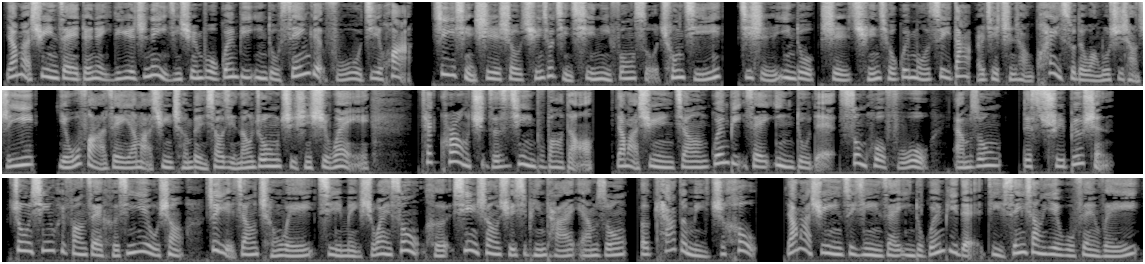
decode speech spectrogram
亚马逊在短短一个月之内已经宣布关闭印度三个服务计划。这也显示，受全球景气逆风所冲击，即使印度是全球规模最大而且成长快速的网络市场之一，也无法在亚马逊成本削减当中置身事外。TechCrunch 则是进一步报道，亚马逊将关闭在印度的送货服务 Amazon Distribution，重心会放在核心业务上。这也将成为继美食外送和线上学习平台 Amazon Academy 之后。亚马逊最近在印度关闭的第三项业务范围。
